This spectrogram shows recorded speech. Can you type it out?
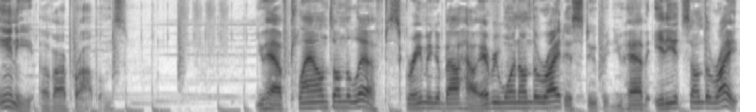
any of our problems. You have clowns on the left screaming about how everyone on the right is stupid. You have idiots on the right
